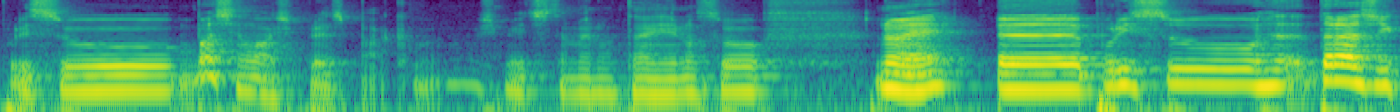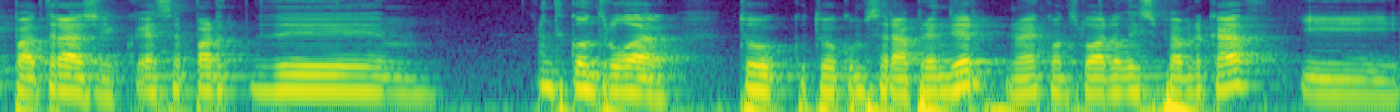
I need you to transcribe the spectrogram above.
Por isso, baixem lá os preços, pá. Que os miúdos também não têm. Eu não sou não é? Uh, por isso, trágico, pá, trágico. Essa parte de, de controlar. Estou a começar a aprender, não é? Controlar ali o supermercado e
